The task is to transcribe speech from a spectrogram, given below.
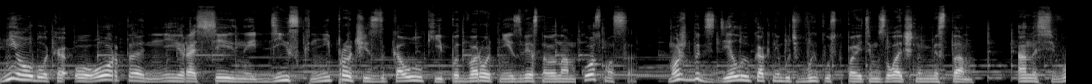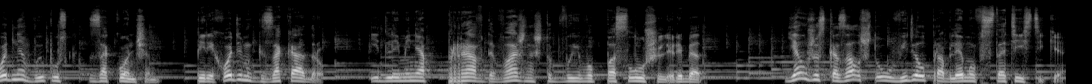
ни облако Оорта, ни рассеянный диск, ни прочие закоулки и подворотни известного нам космоса. Может быть, сделаю как-нибудь выпуск по этим злачным местам. А на сегодня выпуск закончен. Переходим к закадру. И для меня правда важно, чтобы вы его послушали, ребят. Я уже сказал, что увидел проблему в статистике.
